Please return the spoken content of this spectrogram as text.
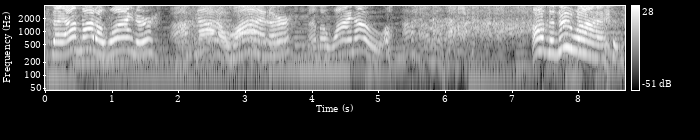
say, I'm not a whiner. I'm not a whiner. I'm a wino. I'm the new wine.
